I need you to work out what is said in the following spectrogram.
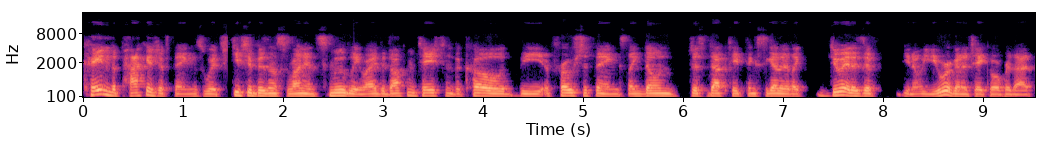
creating the package of things which keeps your business running smoothly, right? The documentation, the code, the approach to things, like don't just duct tape things together, like do it as if, you know, you were going to take over that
